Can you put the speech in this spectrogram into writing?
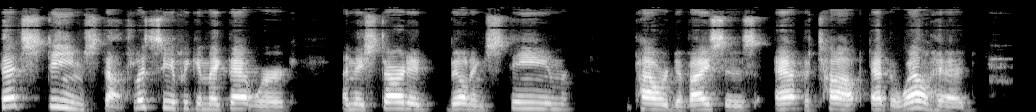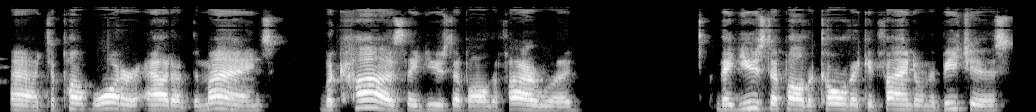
that steam stuff, let's see if we can make that work. And they started building steam powered devices at the top, at the wellhead, uh, to pump water out of the mines because they'd used up all the firewood. They used up all the coal they could find on the beaches.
